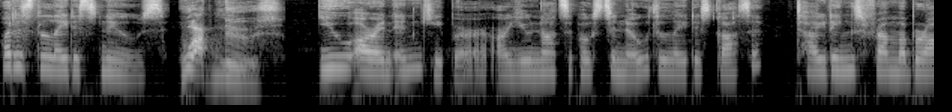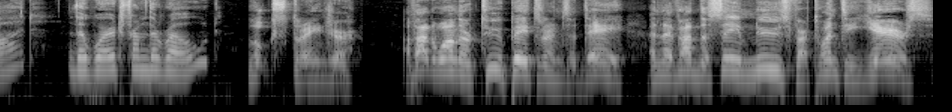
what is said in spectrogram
What is the latest news? What news? You are an innkeeper. Are you not supposed to know the latest gossip? Tidings from abroad? The word from the road? Look, stranger, I've had one or two patrons a day, and they've had the same news for twenty years.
